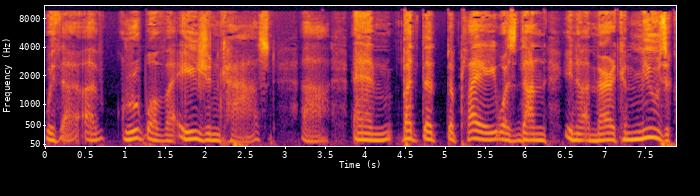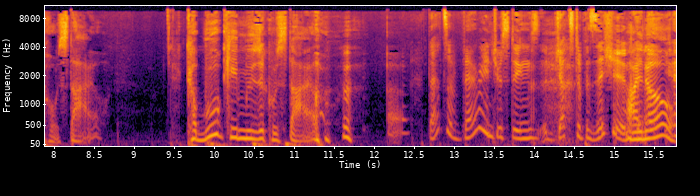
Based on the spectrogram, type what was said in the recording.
with a, a group of uh, Asian cast, uh, and but the the play was done in an American musical style kabuki musical style. That's a very interesting juxtaposition. I know. Yeah.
